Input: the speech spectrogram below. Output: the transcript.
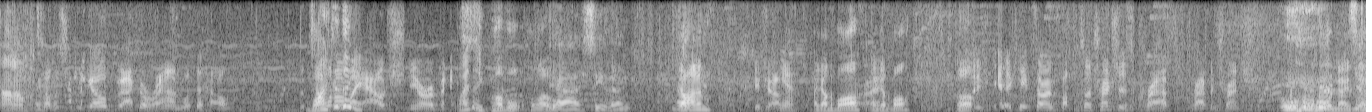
I don't know. Someone's trying to go back around. What the hell? Why Someone did they? my ouch near our base. Why they bubble? Hello? Yeah, I see them. Got him. Good job. Yeah. I got the ball. I got the ball. Oh. I keep throwing bombs. So trenches, crab, crab and trench. Ooh, nice Yes.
